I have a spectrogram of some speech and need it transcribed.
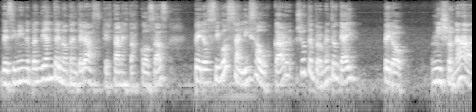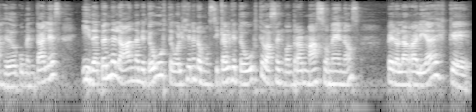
de cine independiente no te enterás que están estas cosas, pero si vos salís a buscar, yo te prometo que hay, pero millonadas de documentales y depende de la banda que te guste o el género musical que te guste vas a encontrar más o menos, pero la realidad es que,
